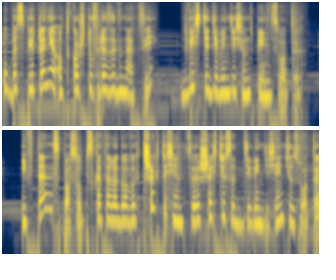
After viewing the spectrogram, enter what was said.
Ubezpieczenie od kosztów rezygnacji 295 zł. I w ten sposób z katalogowych 3690 zł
